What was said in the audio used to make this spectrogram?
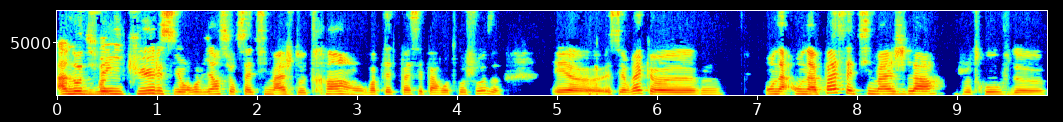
un autre véhicule. Si on revient sur cette image de train, on va peut-être passer par autre chose. Et euh, c'est vrai que on a on n'a pas cette image là, je trouve de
